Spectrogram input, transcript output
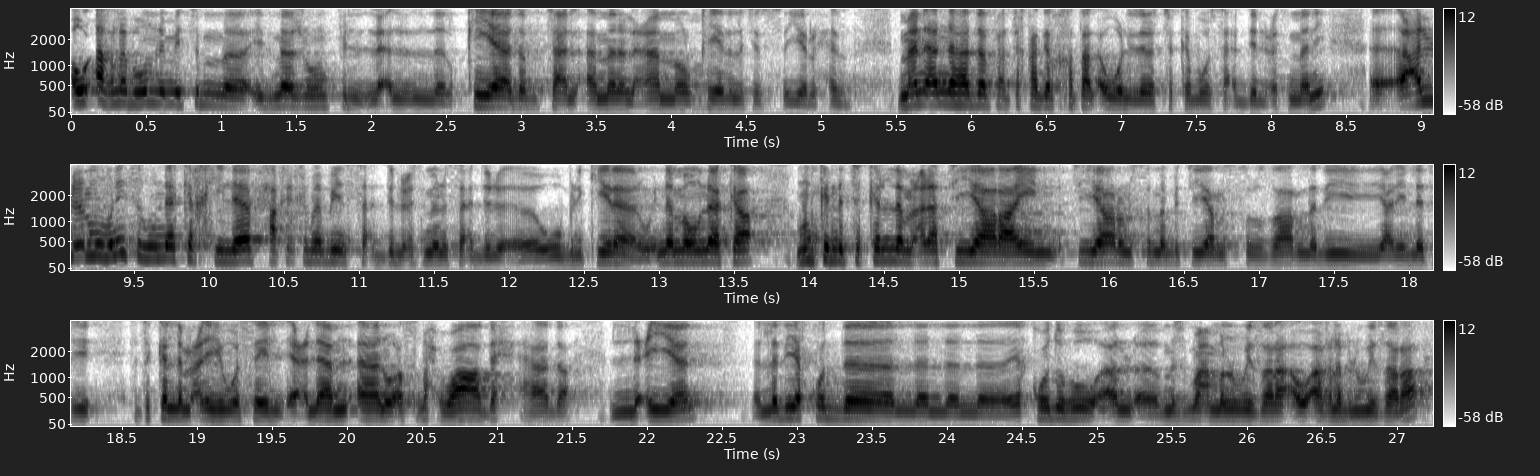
أو أغلبهم لم يتم إدماجهم في القيادة بتاع الأمانة العامة والقيادة التي تسير الحزب. معنى أن هذا في اعتقادي الخطأ الأول الذي ارتكبه سعد الدين العثماني. آه، على العموم ليس هناك خلاف حقيقي ما بين سعد الدين العثماني وسعد وابن كيران وإنما هناك ممكن نتكلم على تيارين تيار يسمى بتيار الاستوزار الذي يعني التي تتكلم عليه وسائل الإعلام الآن وأصبح واضح هذا العيان. الذي يقود يقوده مجموعة من الوزراء أو أغلب الوزراء.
